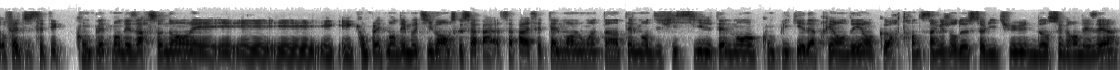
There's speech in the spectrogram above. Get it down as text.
en fait, c'était complètement désarçonnant et, complètement démotivant parce que ça, ça paraissait tellement lointain, tellement difficile, tellement compliqué d'appréhender encore 35 jours de solitude dans ce grand désert.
